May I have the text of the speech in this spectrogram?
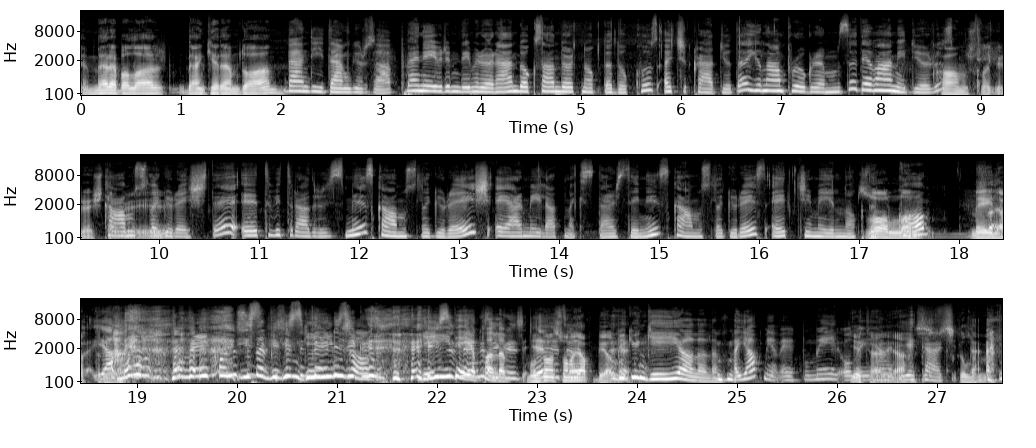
E, merhabalar, ben Kerem Doğan. Ben Didem Gürzap. Ben Evrim Demirören, 94.9 Açık Radyo'da Yılan programımıza devam ediyoruz. Kamusla Güreş tabii. Kamusla Güreş'te. E, Twitter adresimiz Kamusla Güreş. Eğer mail atmak isterseniz kamuslagüreş.gmail.com Zorla mail mail konusu da bizim geyiğimiz oldu. Geyiği de yapalım. Bundan Evet, sonra evet. yapmayalım. Bir gün geyiği alalım. Ha, yapmayalım evet bu mail olayı Yeter yani. ya. yeter Sıkıldım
